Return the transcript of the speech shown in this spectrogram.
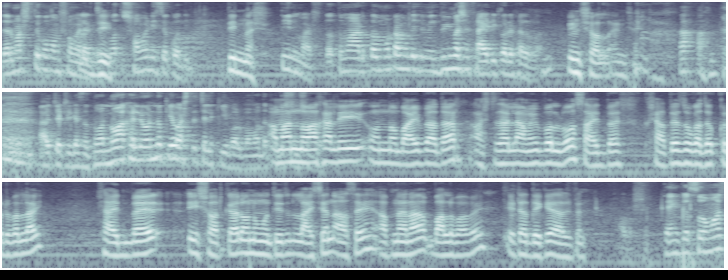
দেড় মাস থেকে কম সময় লাগছে। তোমার সময় নিছে কদিন? তিন মাস। তিন মাস। তো তোমার তো মোটামুটি তুমি দুই মাসে ফ্লাইটই করে ফেলবা। ইনশাল্লাহ ইনশাল্লাহ আচ্ছা ঠিক আছে। তোমার নোয়াখালী অন্য কেউ আসতে চাইলে কি বলব আমাদের আমার নোয়াখালী অন্য ভাই ব্রাদার আসতে চাইলে আমি বলব সাইদ ভাইয়ের সাথে যোগাযোগ করে পেলাই সাইদ ভাইয়ের এই সরকার অনুমতির লাইসেন্স আছে আপনারা ভালোভাবে এটা দেখে আসবেন। অবশ্যই। থ্যাংক ইউ সো মাচ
